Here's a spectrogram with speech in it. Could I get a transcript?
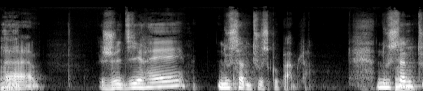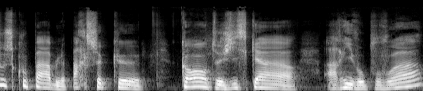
Mmh. Euh, je dirais, nous sommes tous coupables. Nous sommes tous coupables parce que quand Giscard arrive au pouvoir,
